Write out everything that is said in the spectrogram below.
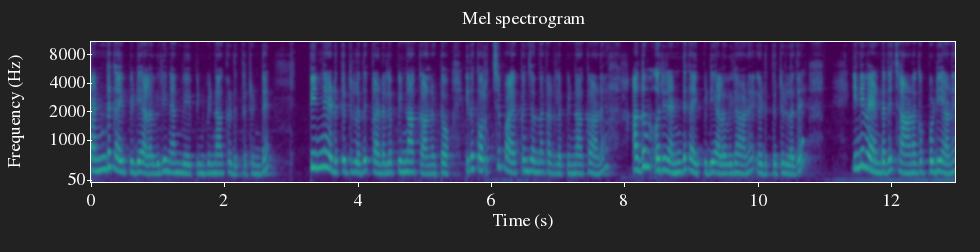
രണ്ട് കൈപ്പിടി അളവിൽ ഞാൻ വേപ്പിൻ പിണ്ണാക്ക് എടുത്തിട്ടുണ്ട്. പിന്നെ എടുത്തിട്ടുള്ളത് കടലപ്പിണ്ണാക്കാണ് കേട്ടോ ഇത് കുറച്ച് പഴക്കം ചെന്ന കടലപ്പിണ്ണാക്കാണ് അതും ഒരു രണ്ട് കൈപ്പിടി അളവിലാണ് എടുത്തിട്ടുള്ളത്. ഇനി വേണ്ടത് ചാണകപ്പൊടിയാണ്.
